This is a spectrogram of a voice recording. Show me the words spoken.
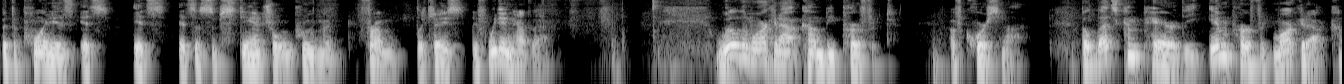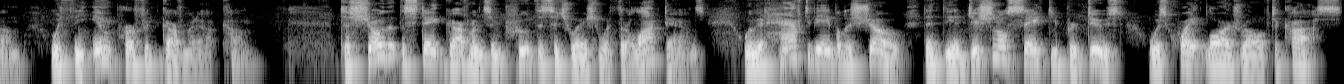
But the point is, it's it's it's a substantial improvement from the case if we didn't have that. Will the market outcome be perfect? Of course not. But let's compare the imperfect market outcome with the imperfect government outcome. To show that the state governments improved the situation with their lockdowns, we would have to be able to show that the additional safety produced was quite large relative to costs.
